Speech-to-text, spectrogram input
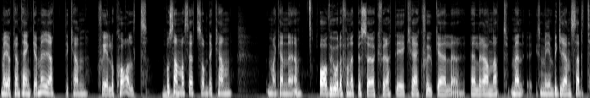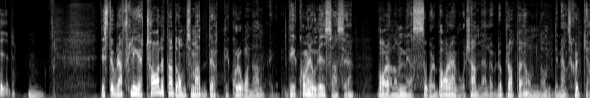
men jag kan tänka mig att det kan ske lokalt mm. på samma sätt som det kan, man kan eh, avråda från ett besök för att det är kräksjuka eller, eller annat, men liksom i en begränsad tid. Mm. Det stora flertalet av dem som har dött i coronan det kommer nog visa sig vara de mest sårbara i vårt samhälle och då pratar jag om de demenssjuka.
